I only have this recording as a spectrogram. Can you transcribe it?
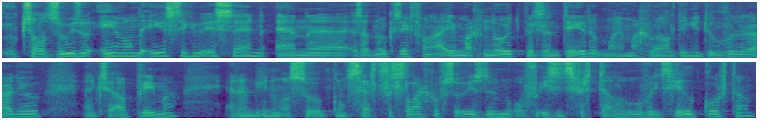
ik zal sowieso een van de eerste geweest zijn. En eh, ze hadden ook gezegd van, ah, je mag nooit presenteren, maar je mag wel dingen doen voor de radio. En ik zei, ah, prima. En in het begin was zo een concertverslag of zo eens doen, of eens iets vertellen over iets, heel kort dan.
